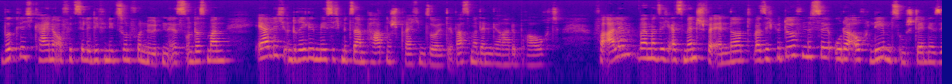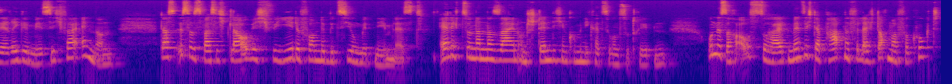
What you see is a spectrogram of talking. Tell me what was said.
wirklich keine offizielle Definition vonnöten ist und dass man ehrlich und regelmäßig mit seinem Partner sprechen sollte, was man denn gerade braucht. Vor allem, weil man sich als Mensch verändert, weil sich Bedürfnisse oder auch Lebensumstände sehr regelmäßig verändern. Das ist es, was sich, glaube ich, für jede Form der Beziehung mitnehmen lässt. Ehrlich zueinander sein und ständig in Kommunikation zu treten. Und es auch auszuhalten, wenn sich der Partner vielleicht doch mal verguckt,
